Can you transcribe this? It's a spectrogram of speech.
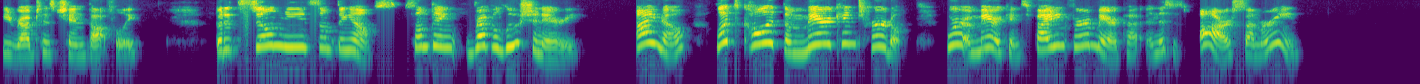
He rubbed his chin thoughtfully. But it still needs something else. Something revolutionary. I know. Let's call it the American Turtle. We're Americans fighting for America, and this is our submarine.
